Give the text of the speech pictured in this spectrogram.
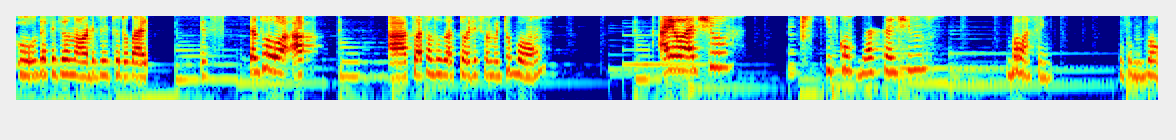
os efeitos sonoros e tudo mais, tanto a, a atuação dos atores foi muito bom. Aí eu acho que ficou bastante bom, assim. Um filme bom.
